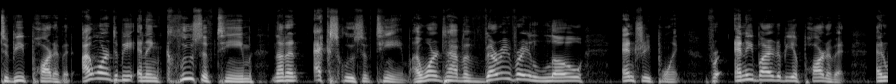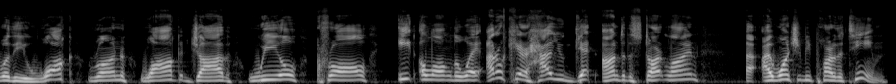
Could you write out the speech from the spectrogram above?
to be part of it. I wanted to be an inclusive team, not an exclusive team. I wanted to have a very, very low entry point for anybody to be a part of it. And whether you walk, run, walk, jog, wheel, crawl, eat along the way, I don't care how you get onto the start line. I- I want you to be part of the team.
